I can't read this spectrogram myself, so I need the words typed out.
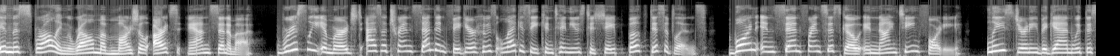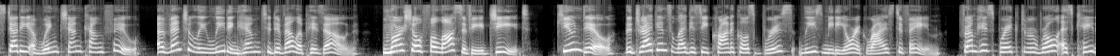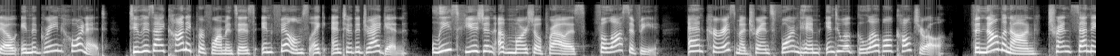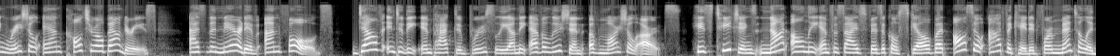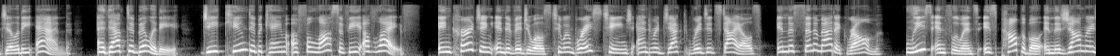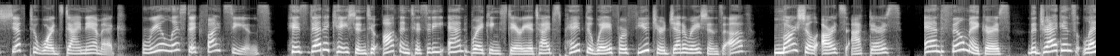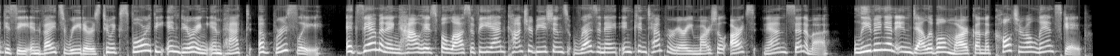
In the sprawling realm of martial arts and cinema, Bruce Lee emerged as a transcendent figure whose legacy continues to shape both disciplines. Born in San Francisco in 1940, Lee's journey began with the study of Wing Chun Kung Fu, eventually leading him to develop his own martial philosophy, Jeet. Kune Do, The Dragon's Legacy chronicles Bruce Lee's meteoric rise to fame. From his breakthrough role as Kato in The Green Hornet to his iconic performances in films like Enter the Dragon, Lee's fusion of martial prowess, philosophy, and charisma transformed him into a global cultural phenomenon transcending racial and cultural boundaries. As the narrative unfolds, delve into the impact of Bruce Lee on the evolution of martial arts. His teachings not only emphasized physical skill but also advocated for mental agility and adaptability. Jeet became a philosophy of life, encouraging individuals to embrace change and reject rigid styles in the cinematic realm. Lee's influence is palpable in the genre's shift towards dynamic, realistic fight scenes. His dedication to authenticity and breaking stereotypes paved the way for future generations of martial arts actors, and filmmakers, The Dragon's Legacy invites readers to explore the enduring impact of Bruce Lee, examining how his philosophy and contributions resonate in contemporary martial arts and cinema, leaving an indelible mark on the cultural landscape.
